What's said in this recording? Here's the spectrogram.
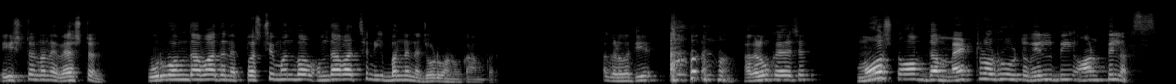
ઈસ્ટર્ન અને વેસ્ટર્ન પૂર્વ અમદાવાદ અને પશ્ચિમ અમદા- અમદાવાદ છે ને એ બંનેને જોડવાનું કામ કરે છે. આગળ વધીએ. આગળ શું કહે છે? Most of the metro route will be on pillars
